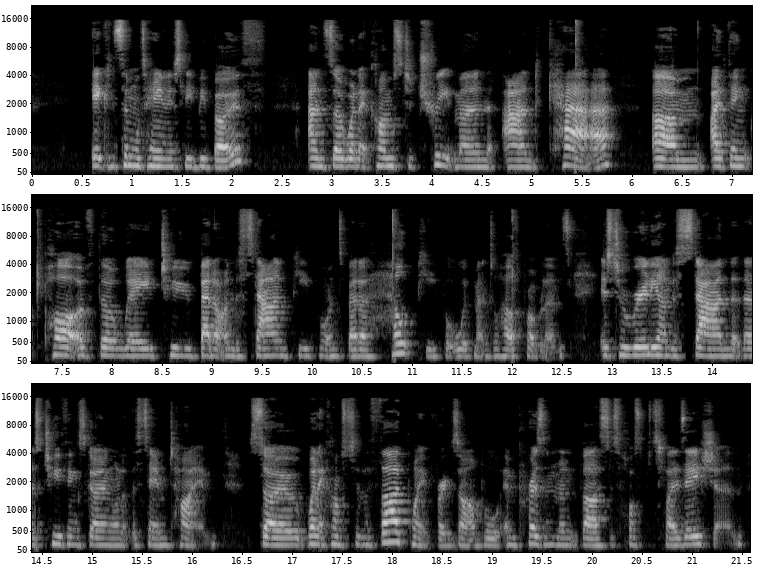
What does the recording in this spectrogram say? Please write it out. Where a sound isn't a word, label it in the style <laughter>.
it can simultaneously be both. And so when it comes to treatment and care, um, I think part of the way to better understand people and to better help people with mental health problems is to really understand that there's two things going on at the same time. So when it comes to the third point, for example, imprisonment versus hospitalization,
